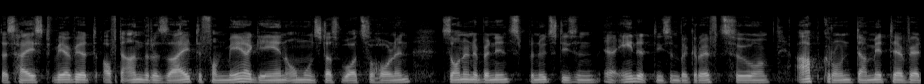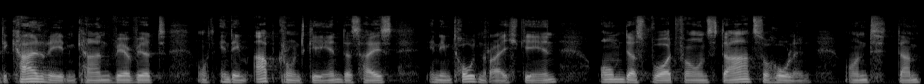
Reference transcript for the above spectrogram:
das heißt, wer wird auf der anderen Seite vom Meer gehen, um uns das Wort zu holen, sondern er benutzt, benutzt diesen, er ändert diesen Begriff zu Abgrund, damit er vertikal reden kann. Wer wird in dem Abgrund gehen, das heißt, in dem Totenreich gehen, um das Wort für uns da zu holen. Und dann,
